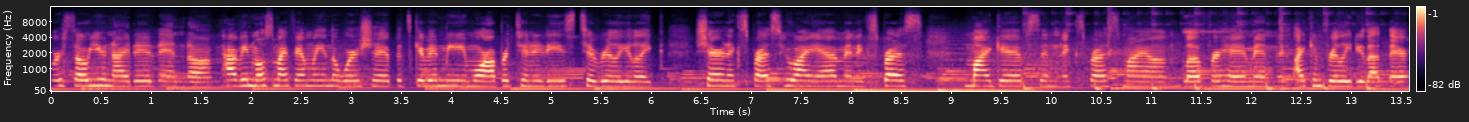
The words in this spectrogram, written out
We're so united, and um, having most of my family in the worship, it's given me more opportunities to really like share and express who I am, and express my gifts, and express my um, love for Him, and I can really do that there.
